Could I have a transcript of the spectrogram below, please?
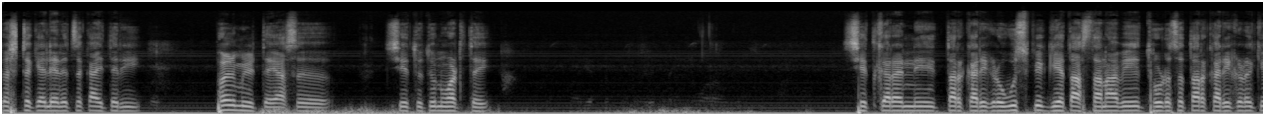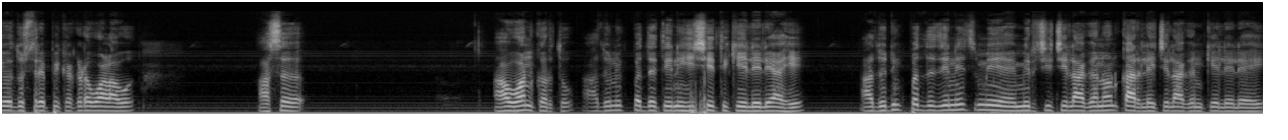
कष्ट केलेल्याचं काहीतरी फळ मिळतं आहे असं शेतीतून वाटतं आहे शेतकऱ्यांनी तरकारीकडं ऊस पीक घेत असताना बी थोडंसं तरकारीकडं किंवा दुसऱ्या पिकाकडं वळावं असं आव्हान करतो. आधुनिक पद्धतीने ही शेती केलेली आहे. आधुनिक पद्धतीनेच मी मिरचीची लागण आणि कारल्याची लागण केलेली आहे.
